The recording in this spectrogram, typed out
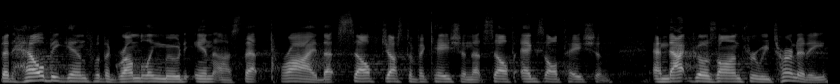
that hell begins with a grumbling mood in us, that pride, that self justification, that self exaltation, and that goes on through eternity,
